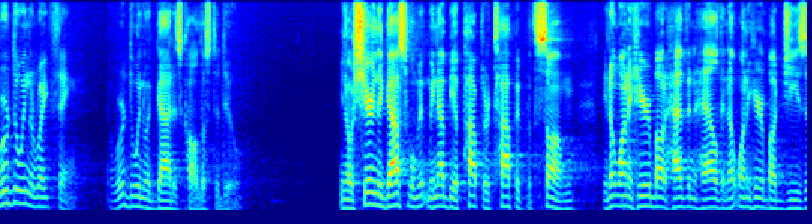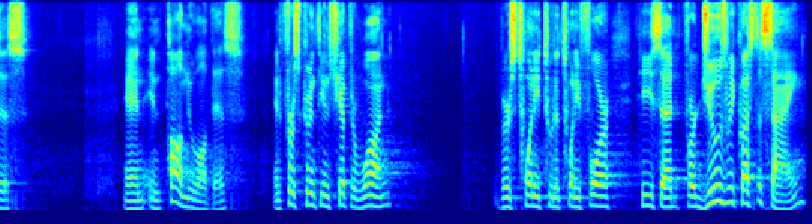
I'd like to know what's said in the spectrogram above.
we're doing the right thing. We're doing what God has called us to do. You know, sharing the gospel may not be a popular topic with some. They don't want to hear about heaven, hell. They don't want to hear about Jesus. And, and Paul knew all this. In 1 Corinthians chapter 1, verse 22 to 24, he said, For Jews request a sign,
